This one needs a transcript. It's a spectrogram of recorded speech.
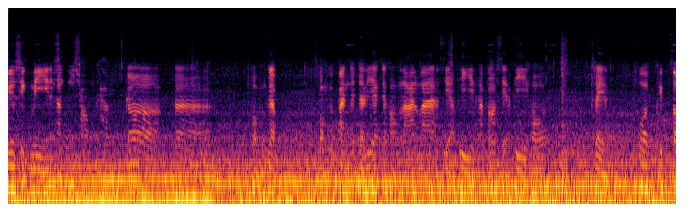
Music Me มิวนะคสิรับกมีช็อปครับ ก็เอ่อผมกับผมกับปั้นก็จะเรียกเจ้าของร้านว่าเสียพีนะครับ เพราะเสียพีเขาเทรดพวกคริปโต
